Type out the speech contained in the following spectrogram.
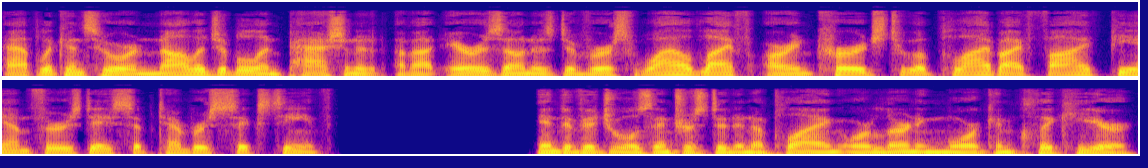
Applicants who are knowledgeable and passionate about Arizona's diverse wildlife are encouraged to apply by 5 p.m. Thursday, September 16th. Individuals interested in applying or learning more can click here.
